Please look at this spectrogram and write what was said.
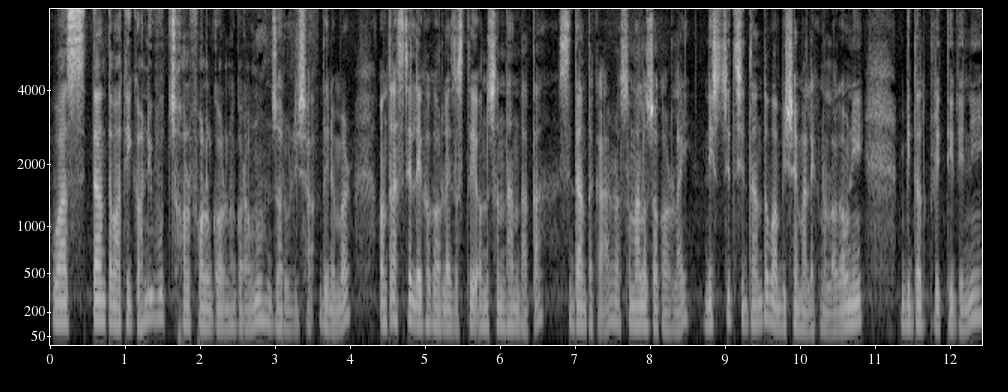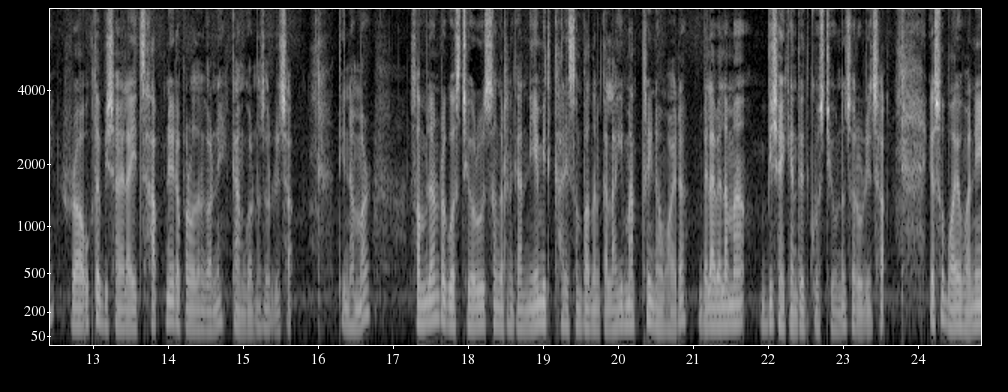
वा सिद्धान्तमाथि घनीभूत छलफल गर्न गराउनु जरुरी छ। दुई नम्बर अन्तर्राष्ट्रिय लेखकहरूलाई जस्तै अनुसन्धानदाता सिद्धान्तकार र समालोचकहरूलाई निश्चित सिद्धान्त वा विषयमा लेख्न लगाउने विद्युत वृत्ति दिने र उक्त विषयलाई छाप्ने र प्रवर्धन गर्ने काम गर्नु जरुरी छ। तिन नम्बर सम्मेलन र गोष्ठीहरू सङ्गठनका नियमित कार्य सम्पादनका लागि मात्रै नभएर बेला बेलामा विषय केन्द्रित गोष्ठी हुनु जरुरी छ। यसो भयो भने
